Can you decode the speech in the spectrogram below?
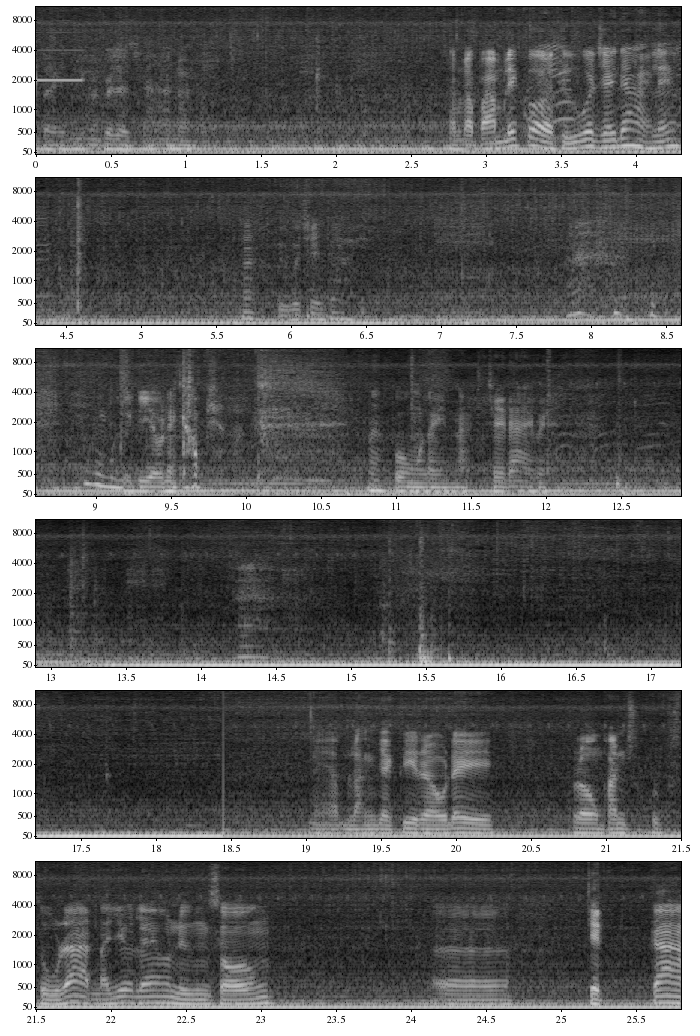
แต่นี่มันก็จะช้าหน่อยสำหรับปั๊มเล็กก็ถือว่าใช้ได้แล้วนะถือว่าใช้ได้มือเดียวนะครับนะพวงอะไรหนักใช้ได้ไป นะครับหลังจากที่เราได้ลองพันสุราษฎร์มาเยอะแล้วหนึ่งสองเจ็ดเก้า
